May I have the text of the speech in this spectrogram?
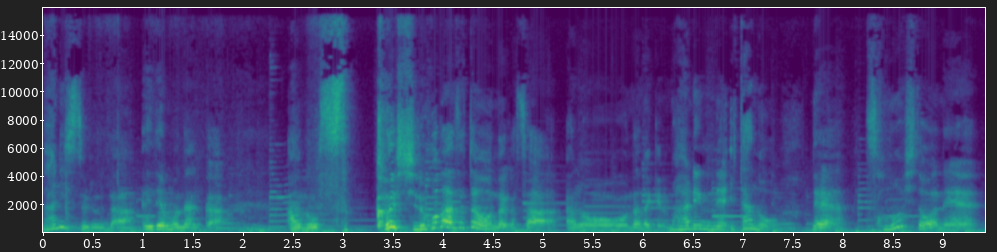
何するんだ？えでもなんかあのすっごい死ぬほどあざとい女がさあのー、なんだっけ周りにねいたの。でその人はね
